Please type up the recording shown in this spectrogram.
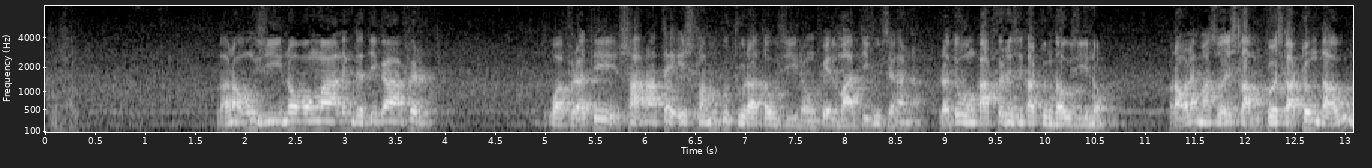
kafir. Lah wong zina, wong maling dadi kafir, Wah berarti syaratnya Islam kudu tau zina, fil mati ku zina. Berarti wong kafir sing kadung tau zina. Ora oleh masuk Islam, Gus kadung tau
